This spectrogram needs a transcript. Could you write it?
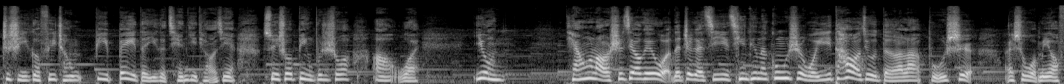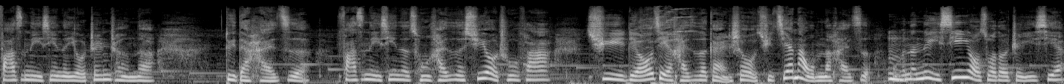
这是一个非常必备的一个前提条件。所以说，并不是说啊，我用田红老师教给我的这个积极倾听的公式，我一套就得了，不是，而是我们要发自内心的、要真诚的对待孩子。发自内心的从孩子的需要出发，去了解孩子的感受，去接纳我们的孩子。我们的内心要做到这一些，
